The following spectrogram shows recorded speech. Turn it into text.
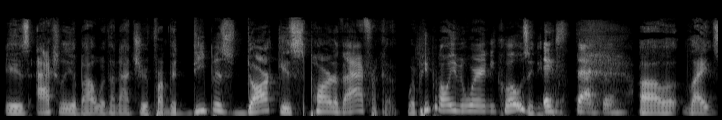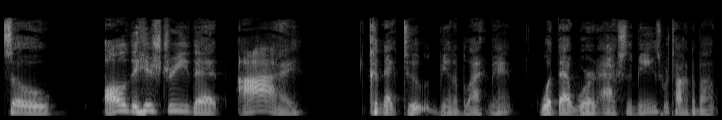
is actually about whether or not you're from the deepest, darkest part of Africa, where people don't even wear any clothes anymore. Exactly. Uh, like so, all of the history that I connect to, being a black man, what that word actually means. We're talking about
